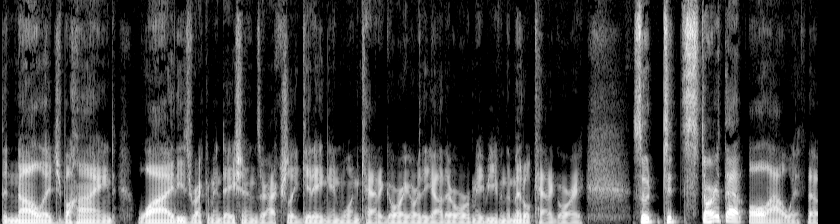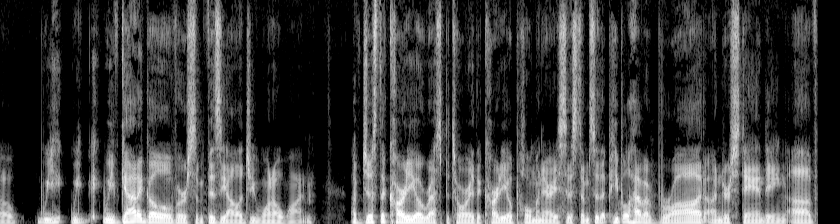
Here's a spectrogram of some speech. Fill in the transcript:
the knowledge behind why these recommendations are actually getting in one category or the other or maybe even the middle category. So to start that all out with though we we we've got to go over some physiology 101 of just the cardiorespiratory, the cardiopulmonary system so that people have a broad understanding of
